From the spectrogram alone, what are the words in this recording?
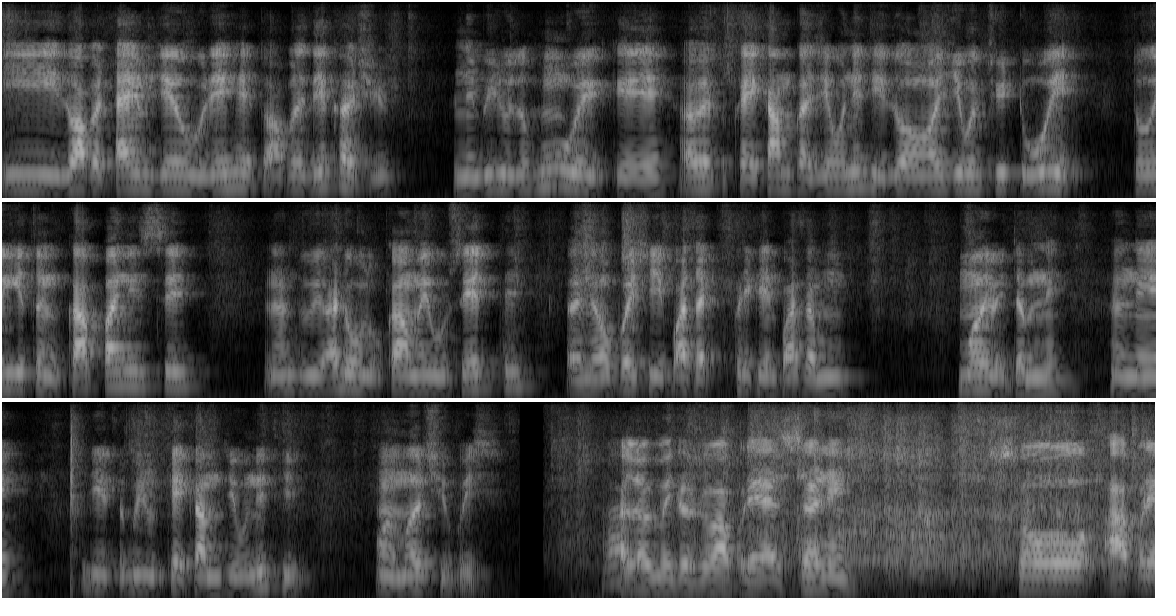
એ જો આપણે ટાઈમ જેવું રહે તો આપણે દેખાડશું. અને બીજું તો શું હોય કે હવે તો કંઈ કામકાજ જેવું નથી. જો હજી ઓલું છીટું હોય તો એ તો કાપવાની જ છે. અને આડું કામ એવું છે જ તે. અને હવે પછી પાછા ક્રિકેટ પાછા મળવી તમને. અને એ તો બીજું કંઈ કામ જેવું નથી. પણ મળશું પછી. હાલો મિત્રો, જો આપણે છે ને સો, આપણે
